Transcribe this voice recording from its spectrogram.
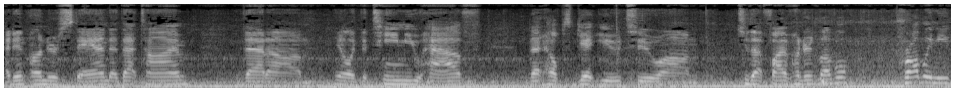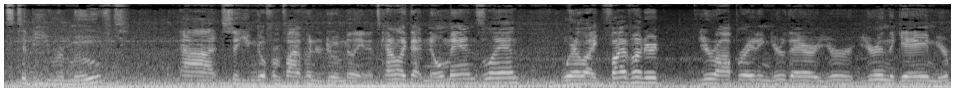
I didn't understand at that time that, um, you know, like the team you have that helps get you to, um, to that 500 level probably needs to be removed uh, so you can go from 500 to a million. It's kind of like that no man's land where like 500 you're operating, you're there, you're you're in the game, you're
